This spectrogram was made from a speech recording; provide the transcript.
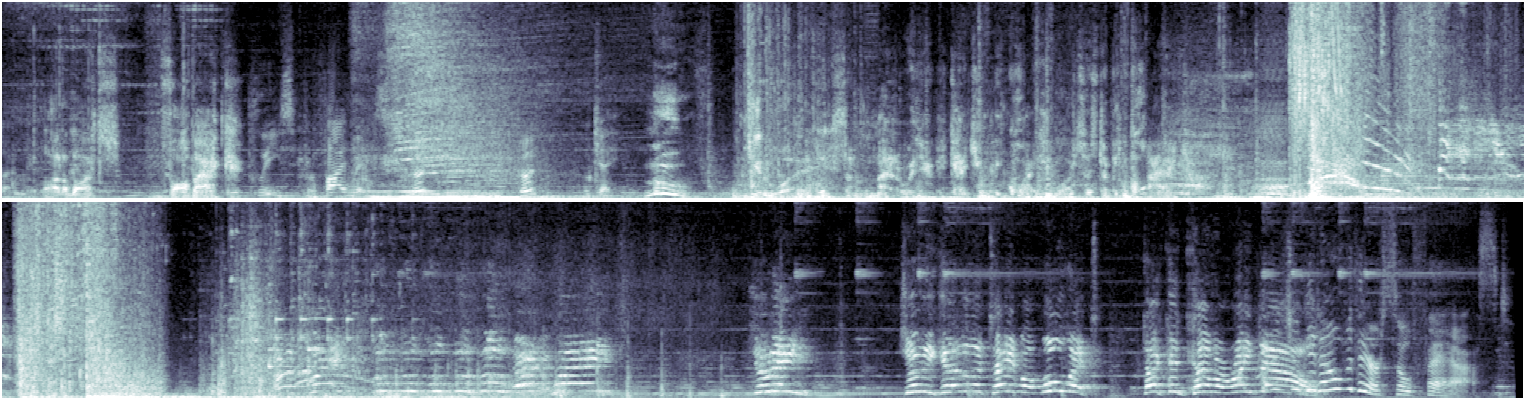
Autobots, fall back. Please, for five minutes. Good? Good? Okay. Move! Get away. What's the matter with you? Can't you be quiet? You want us to be quiet. Earthquake! Move, move, move, move, move! Earthquake! Judy! Judy, get under the table! Move it! Duck and cover right now! How'd you get over there so fast?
